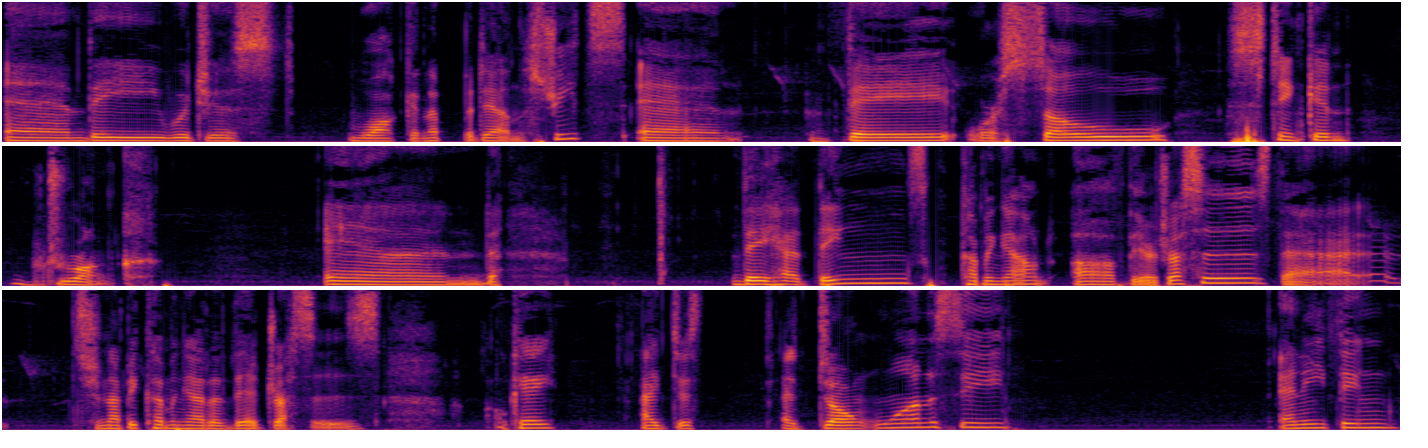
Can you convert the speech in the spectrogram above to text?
and they were just walking up and down the streets and they were so stinking drunk and they had things coming out of their dresses that should not be coming out of their dresses. Okay? I just I don't want to see anything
